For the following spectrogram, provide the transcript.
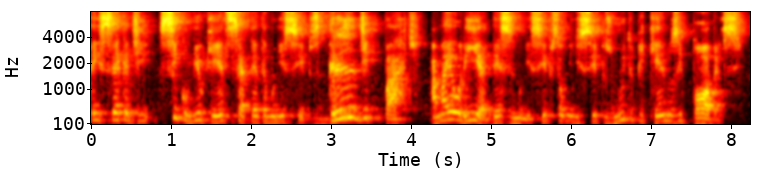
tem cerca de 5.570 municípios. Grande parte, a maioria desses municípios são municípios muito pequenos e pobres.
